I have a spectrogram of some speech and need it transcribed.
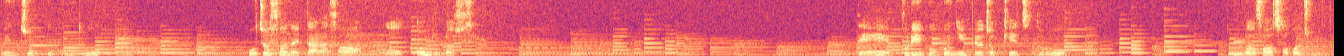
왼쪽 부분도 보조선을 따라서 꾹꾹 눌러주세요. 이때 부리 부분이 뾰족해지도록 눌러서 접어줍니다.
